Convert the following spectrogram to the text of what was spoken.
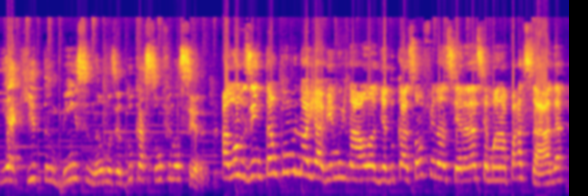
E aqui também ensinamos educação financeira. Alunos, então, como nós já vimos na aula de educação financeira da semana passada,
